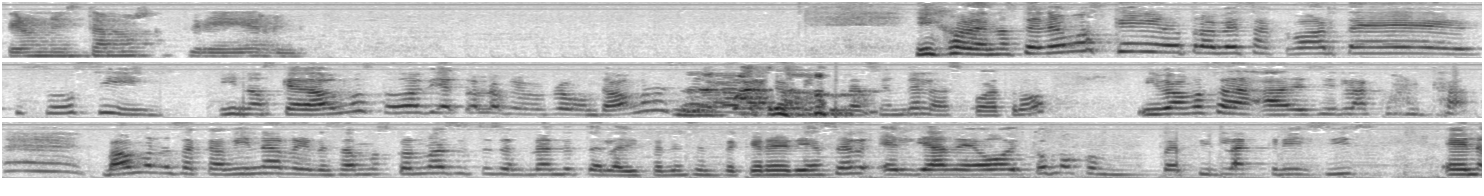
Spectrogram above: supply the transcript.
pero necesitamos creerlo. Híjole, nos tenemos que ir otra vez a corte, Susi. Y nos quedamos todavía con lo que me preguntábamos. Vamos a hacer una recapitulación de las cuatro. Y vamos a, decir la cuarta. Vámonos a cabina, regresamos con más. Este es Emprendete, la diferencia entre querer y hacer. El día de hoy, cómo convertir la crisis en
